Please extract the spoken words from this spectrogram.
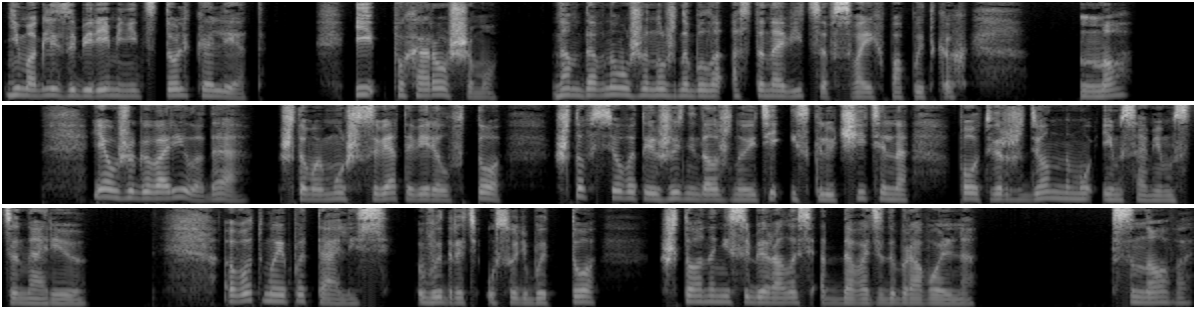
не могли забеременеть столько лет. И, по-хорошему, нам давно уже нужно было остановиться в своих попытках. Но я уже говорила, да, что мой муж свято верил в то, что все в этой жизни должно идти исключительно по утвержденному им самим сценарию. Вот мы и пытались выдрать у судьбы то, что она не собиралась отдавать добровольно. Снова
